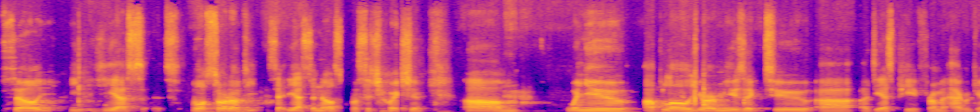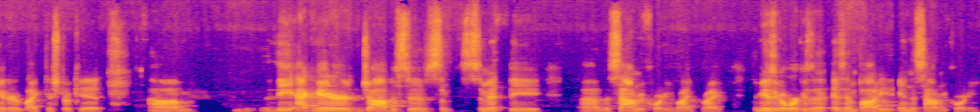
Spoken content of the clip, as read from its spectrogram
So yes, well, sort of yes and no sort of situation. Um, when you upload your music to uh, a DSP from an aggregator like DistroKid, um, the aggregator job is to submit the uh, the sound recording, right? Right the musical work is, is embodied in the sound recording,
